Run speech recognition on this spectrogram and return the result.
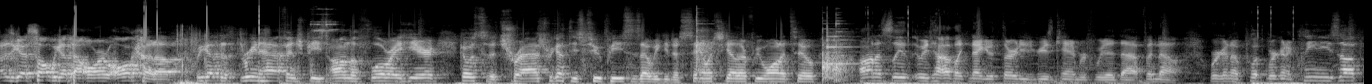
As you guys saw, we got that arm all cut up. We got this three and a half inch piece on the floor right here. Goes to the trash. We got these two pieces that we could just sandwich together if we wanted to. Honestly, we'd have like negative 30 degrees of camber if we did that, but no. We're gonna put, we're gonna clean these up.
